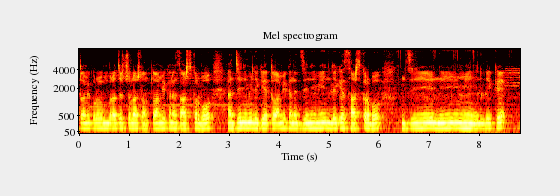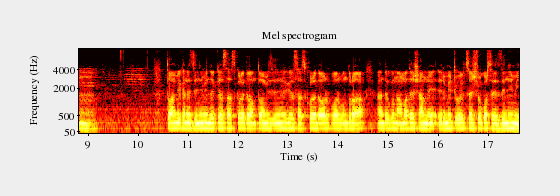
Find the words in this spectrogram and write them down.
তো আমি ক্রোম ব্রাউজারে চলে আসলাম। তো আমি এখানে সার্চ করব জিনিমি লিখে। তো আমি এখানে জিনিমি লিখে সার্চ করব। জিনিমি লিখে তো আমি এখানে জিনিমি লিখে সার্চ করে দিলাম। তো আমি জিনিমি লিখে সার্চ করে দেওয়ার পর বন্ধুরা দেখুন আমাদের সামনে এরম একটি ওয়েবসাইট শো করছে জিনিমি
